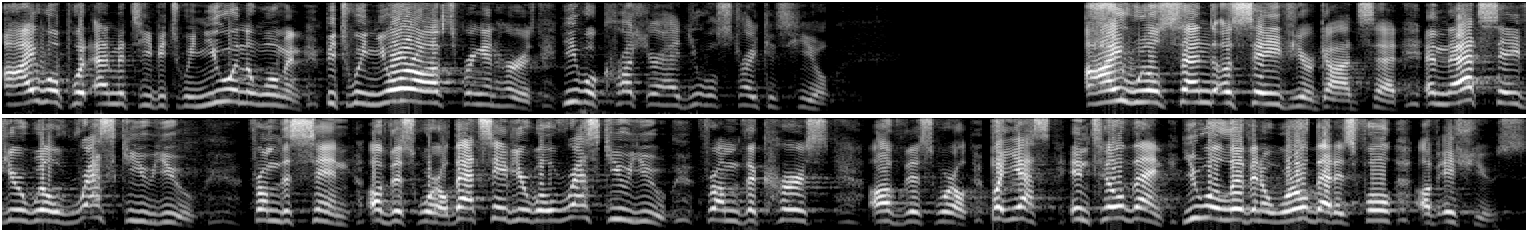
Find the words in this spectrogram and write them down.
I will put enmity between you and the woman, between your offspring and hers. He will crush your head, you will strike his heel. I will send a Savior, God said, and that Savior will rescue you from the sin of this world. That Savior will rescue you from the curse of this world. But yes, until then, you will live in a world that is full of issues.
